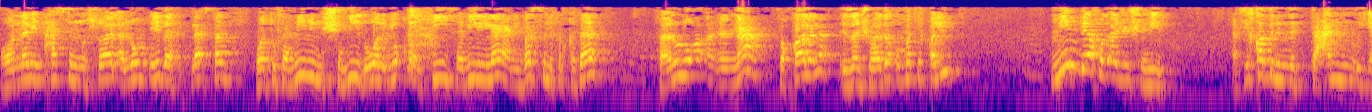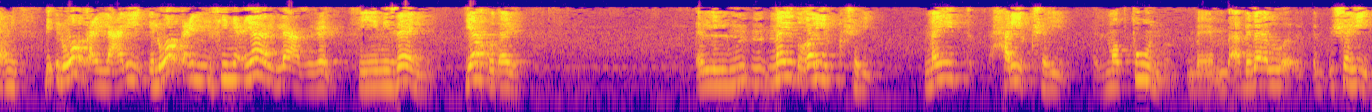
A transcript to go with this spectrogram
هو النبي حس ان السؤال قال لهم إيه ده؟ لا استنى هو أنتوا فاهمين إن الشهيد هو اللي بيقتل في سبيل الله يعني بس اللي في القتال؟ فقالوا له آه، نعم. فقال لا اذا شهداء أمتي قليل. مين بياخد أجر الشهيد؟ يعني في قدر من التعن يعني الواقع اللي عليه الواقع اللي في معيار الله عز وجل في ميزانه ياخد أجر. الميت غريق شهيد ميت حريق شهيد المبطون بداء شهيد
